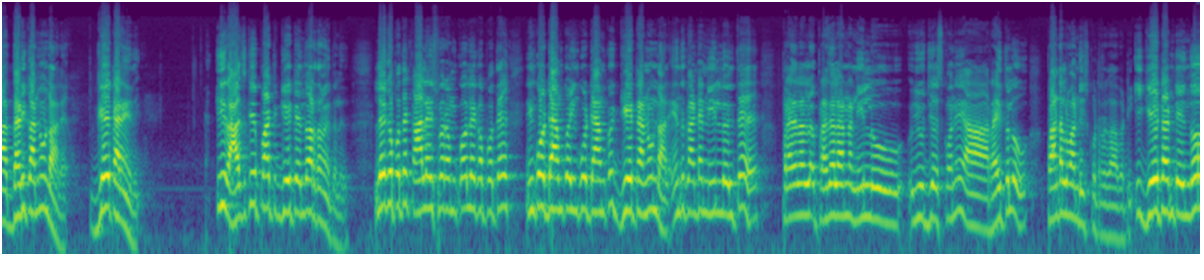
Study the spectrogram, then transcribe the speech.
ఆ దడి కన్ను ఉండాలి గేట్ అనేది. ఈ రాజకీయ పార్టీ గేట్ ఏందో అర్థమవుతలేదు లేకపోతే కాళేశ్వరంకో లేకపోతే ఇంకో డ్యామ్కో ఇంకో డ్యామ్కో గేట్ అని ఉండాలి. ఎందుకంటే నీళ్ళు వెళ్తే ప్రజల ప్రజలన్న నీళ్ళు యూజ్ చేసుకొని ఆ రైతులు పంటలు పండించుకుంటారు కాబట్టి. ఈ గేట్ అంటే ఏందో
